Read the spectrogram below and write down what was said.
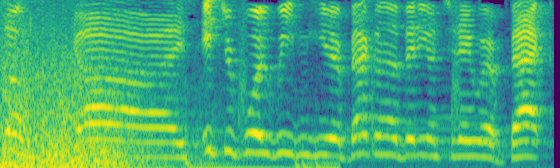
What's up, guys? It's your boy Wheaton here, back on the video, and today we're back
